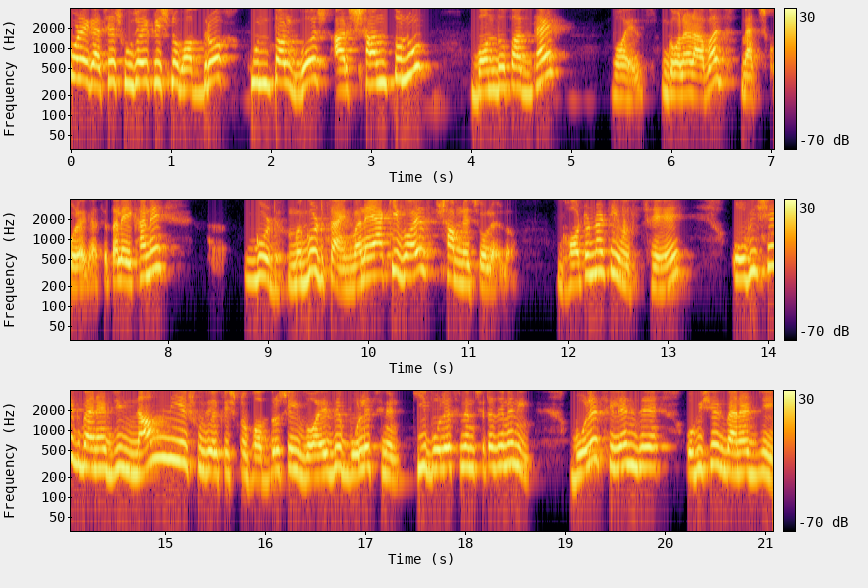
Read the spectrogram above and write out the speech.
করে গেছে সুজয় কৃষ্ণ ভদ্র, কুন্তল ঘোষ আর শান্তনু বন্দ্যোপাধ্যায়ের ভয়েস গলার আওয়াজ ম্যাচ করে গেছে। তাহলে এখানে গুড গুড সাইন মানে একই ভয়েস সামনে চলে এলো। ঘটনাটি হচ্ছে অভিষেক ব্যানার্জির নাম নিয়ে সুজয় কৃষ্ণ ভদ্র সেই ভয়েসে বলেছিলেন। কি বলেছিলেন সেটা জেনে নিন? বলেছিলেন যে অভিষেক ব্যানার্জি,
